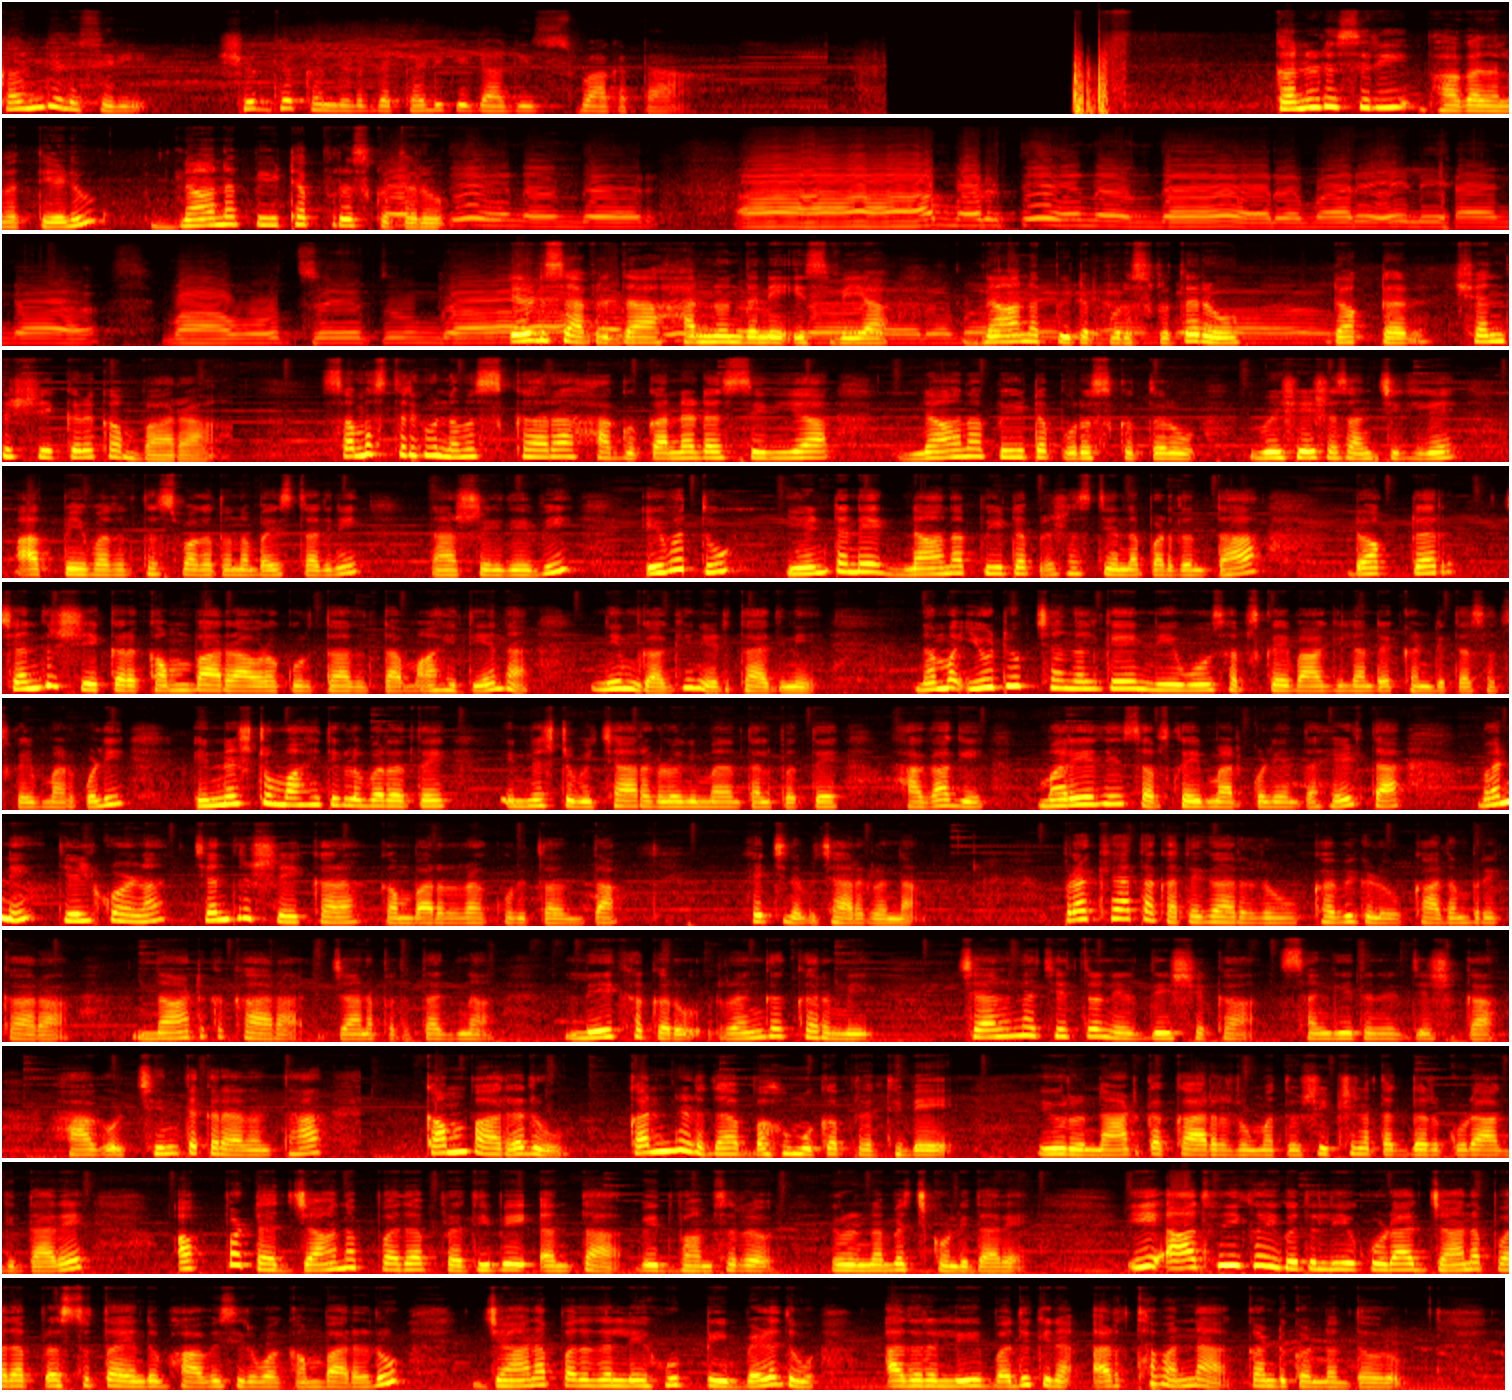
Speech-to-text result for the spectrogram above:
ಕನ್ನಡ ಸಿರಿ ಶುದ್ಧ ಕನ್ನಡದ ಕಡಿಕೆಗಾಗಿ ಸ್ವಾಗತ. ಕನ್ನಡ ಸಿರಿ ಭಾಗ ನಲವತ್ತೇಳು ಜ್ಞಾನಪೀಠ ಪುರಸ್ಕೃತರು. ಆ ಮರ್ತೇನಂದರ್ ಮರೇಲಿ ಹಂಗ ಎರಡು ಸಾವಿರದ ಹನ್ನೊಂದನೇ ಇಸ್ವಿಯ ಜ್ಞಾನಪೀಠ ಪುರಸ್ಕೃತರು ಡಾಕ್ಟರ್ ಚಂದ್ರಶೇಖರ ಕಂಬಾರ. ಸಮಸ್ತರಿಗೂ ನಮಸ್ಕಾರ ಹಾಗೂ ಕನ್ನಡ ಸಿರಿಯ ಜ್ಞಾನಪೀಠ ಪುರಸ್ಕೃತರು ವಿಶೇಷ ಸಂಚಿಕೆಗೆ ಆತ್ಮೀಯವಾದಂಥ ಸ್ವಾಗತವನ್ನು ಬಯಸ್ತಾ ಇದ್ದೀನಿ. ನಾನು ಶ್ರೀದೇವಿ. ಇವತ್ತು ಎಂಟನೇ ಜ್ಞಾನಪೀಠ ಪ್ರಶಸ್ತಿಯನ್ನು ಪಡೆದಂತಹ ಡಾಕ್ಟರ್ ಚಂದ್ರಶೇಖರ ಕಂಬಾರ ಅವರ ಕುರಿತಾದಂಥ ಮಾಹಿತಿಯನ್ನು ನಿಮಗಾಗಿ ನೀಡ್ತಾ ಇದ್ದೀನಿ. ನಮ್ಮ ಯೂಟ್ಯೂಬ್ ಚಾನಲ್ಗೆ ನೀವು ಸಬ್ಸ್ಕ್ರೈಬ್ ಆಗಿಲ್ಲ ಅಂದರೆ ಖಂಡಿತ ಸಬ್ಸ್ಕ್ರೈಬ್ ಮಾಡ್ಕೊಳ್ಳಿ. ಇನ್ನಷ್ಟು ಮಾಹಿತಿಗಳು ಬರುತ್ತೆ, ಇನ್ನಷ್ಟು ವಿಚಾರಗಳು ನಿಮ್ಮನ್ನು ತಲುಪುತ್ತೆ. ಹಾಗಾಗಿ ಮರೆಯದೇ ಸಬ್ಸ್ಕ್ರೈಬ್ ಮಾಡ್ಕೊಳ್ಳಿ ಅಂತ ಹೇಳ್ತಾ ಬನ್ನಿ, ತಿಳ್ಕೊಳ್ಳೋಣ ಚಂದ್ರಶೇಖರ ಕಂಬಾರರ ಕುರಿತಾದಂಥ ಹೆಚ್ಚಿನ ವಿಚಾರಗಳನ್ನು. ಪ್ರಖ್ಯಾತ ಕಥೆಗಾರರು, ಕವಿಗಳು, ಕಾದಂಬರಿಕಾರ, ನಾಟಕಕಾರ, ಜಾನಪದ ತಜ್ಞ, ಲೇಖಕರು, ರಂಗಕರ್ಮಿ, ಚಲನಚಿತ್ರ ನಿರ್ದೇಶಕ, ಸಂಗೀತ ನಿರ್ದೇಶಕ ಹಾಗೂ ಚಿಂತಕರಾದಂತಹ ಕಂಬಾರರು ಕನ್ನಡದ ಬಹುಮುಖ ಪ್ರತಿಭೆ. ಇವರು ನಾಟಕಕಾರರು ಮತ್ತು ಶಿಕ್ಷಣ ತಜ್ಞರು ಕೂಡ ಆಗಿದ್ದಾರೆ. ಅಪ್ಪಟ ಜಾನಪದ ಪ್ರತಿಭೆ ಅಂತ ವಿದ್ವಾಂಸರು ಇವರನ್ನು ಮೆಚ್ಚಿಕೊಂಡಿದ್ದಾರೆ. ಈ ಆಧುನಿಕ ಯುಗದಲ್ಲಿಯೂ ಕೂಡ ಜಾನಪದ ಪ್ರಸ್ತುತ ಎಂದು ಭಾವಿಸಿರುವ ಕಂಬಾರರು ಜಾನಪದದಲ್ಲೇ ಹುಟ್ಟಿ ಬೆಳೆದು ಅದರಲ್ಲಿ ಬದುಕಿನ ಅರ್ಥವನ್ನು ಕಂಡುಕೊಂಡಂಥವರು.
